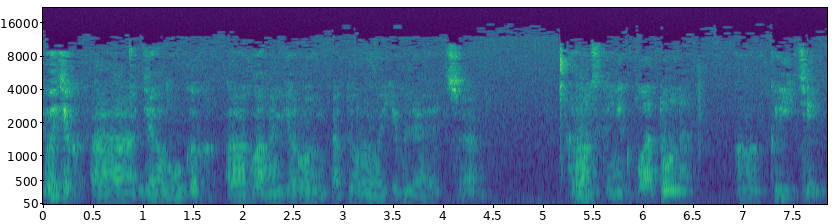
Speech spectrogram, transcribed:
И в этих э, диалогах, э, главным героем которого является родственник Платона, э, Критий,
